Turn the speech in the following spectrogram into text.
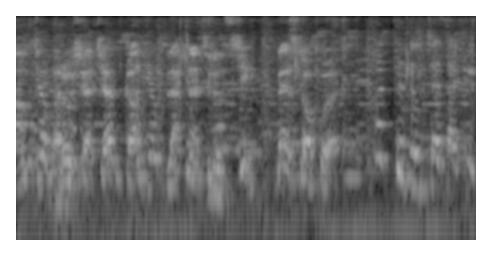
आमच्या भरोशाच्या ब्लॅक नॅचरल्सची बेस्ट ऑफर फक्त तुमच्यासाठी.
